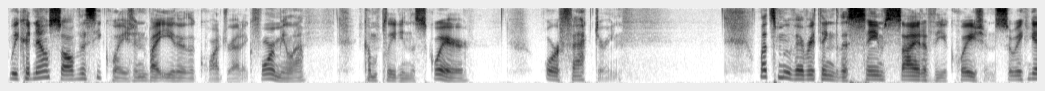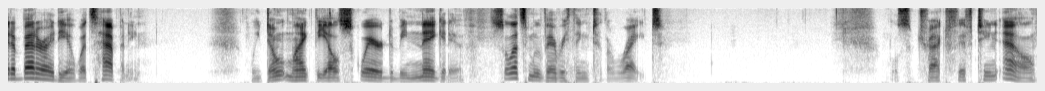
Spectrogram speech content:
We could now solve this equation by either the quadratic formula, completing the square, or factoring. Let's move everything to the same side of the equation so we can get a better idea what's happening. We don't like the L squared to be negative, so let's move everything to the right. We'll subtract 15L,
